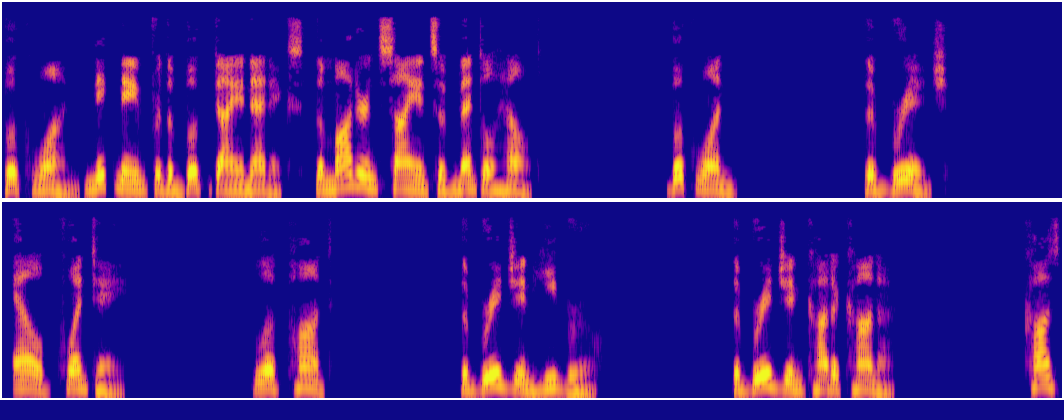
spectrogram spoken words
Book 1, nickname for the book Dianetics, The Modern Science of Mental Health. Book 1 The Bridge. El Puente. La Pont. The Bridge in Hebrew the bridge in Katakana caused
